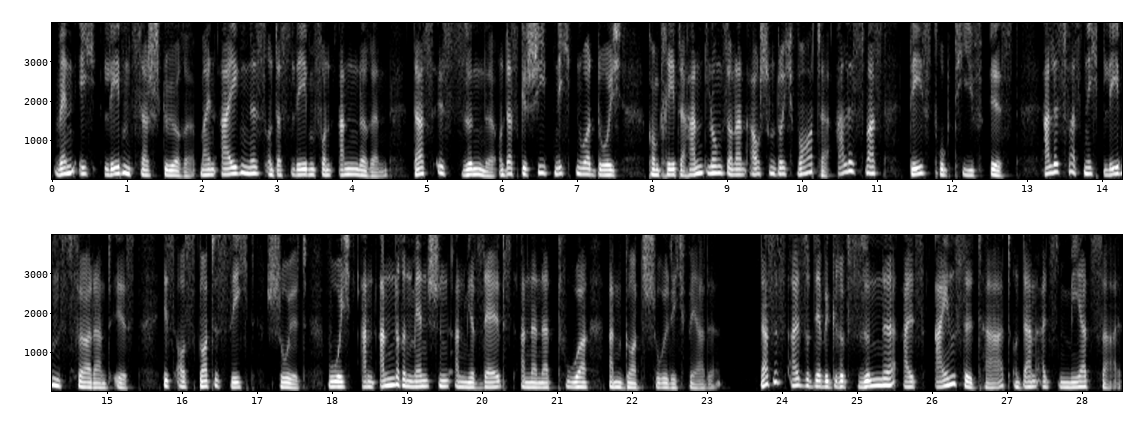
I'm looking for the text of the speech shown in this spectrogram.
wenn ich Leben zerstöre, mein eigenes und das Leben von anderen, das ist Sünde. Und das geschieht nicht nur durch konkrete Handlung, sondern auch schon durch Worte. Alles, was destruktiv ist. Alles, was nicht lebensfördernd ist, ist aus Gottes Sicht Schuld, wo ich an anderen Menschen, an mir selbst, an der Natur, an Gott schuldig werde. Das ist also der Begriff Sünde als Einzeltat und dann als Mehrzahl,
